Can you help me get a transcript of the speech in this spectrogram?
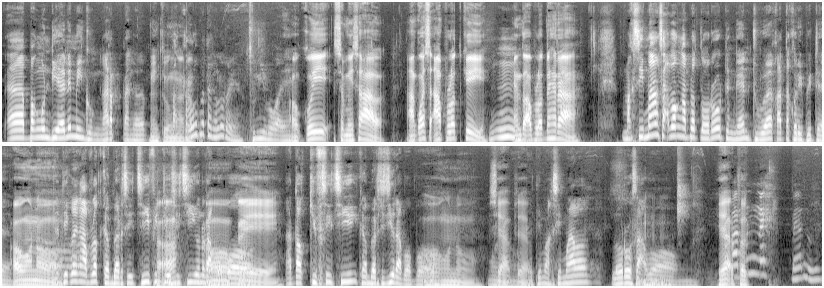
Eh pengundiannya minggu ngarep tanggal Minggu ngarep. telu apa tanggal ya? Juni pokoknya. Oh, kuwi semisal aku wis upload ki. Hmm. Entuk uploadnya ra? Maksimal sak wong ngupload loro dengan dua kategori beda. Oh, ngono. Jadi kowe ngupload gambar siji, video Oh. siji ngono ra Oh, apa-apa. Oke. Atau GIF siji, gambar siji ra apa-apa. Oh, ngono. Siap, siap. Jadi maksimal loro sak wong. Ya, Kapan bag- meneh? Melu.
